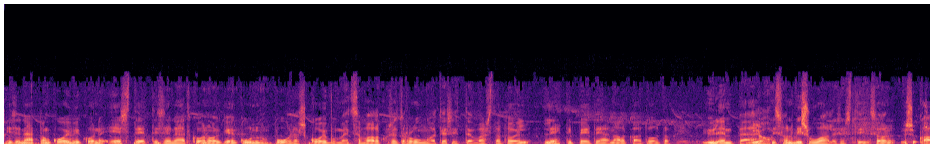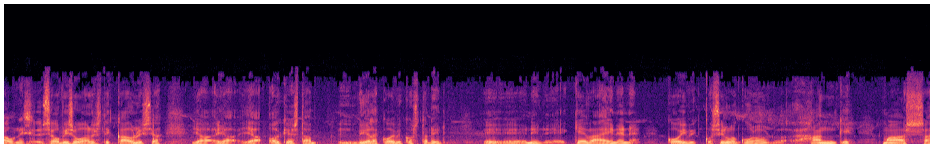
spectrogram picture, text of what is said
Niin se näet on koivikon esteettisenä, että kun on oikein kunnon puhdas koivumetsä, valkoiset rungot ja sitten vasta toi lehtipeitehän alkaa tuolta ylempää, Joo. niin se on visuaalisesti, se on kaunis. Se, se on visuaalisesti kaunis ja, ja, ja, ja oikeastaan vielä koivikosta, niin niin keväinen koivikko, silloin kun on hanki maassa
